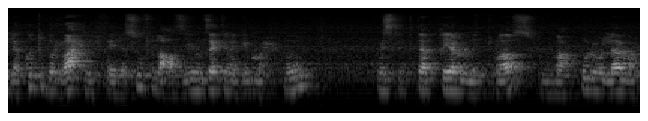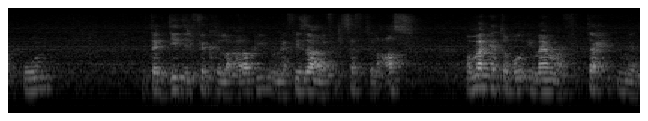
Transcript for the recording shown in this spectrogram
إلى كتب الراحل الفيلسوف العظيم زكي نجيب محمود مثل كتاب قيم من التراث المعقول واللا معقول وتجديد الفكر العربي ونافذة على فلسفة العصر وما كتبه إمام عبد الفتاح الإمام.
